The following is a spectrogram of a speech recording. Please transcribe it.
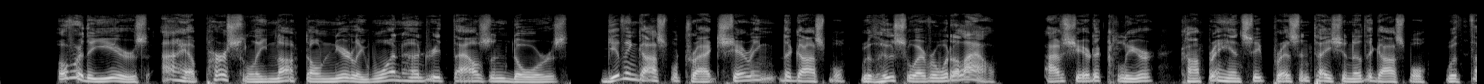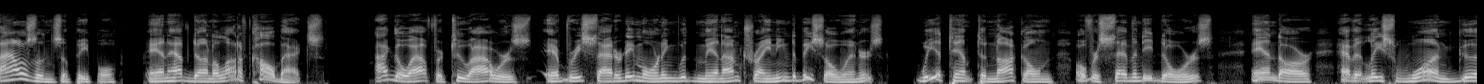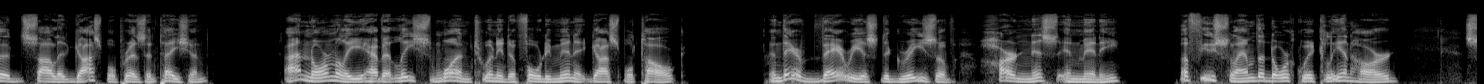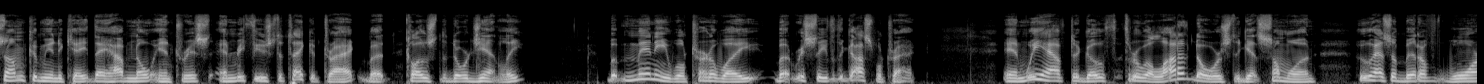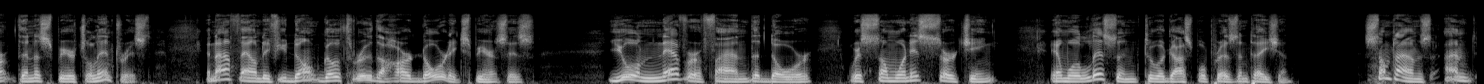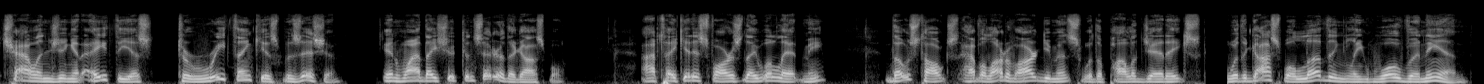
Over the years, I have personally knocked on nearly 100,000 doors, giving gospel tracts, sharing the gospel with whosoever would allow. I've shared a clear, comprehensive presentation of the gospel with thousands of people and have done a lot of callbacks. I go out for two hours every Saturday morning with men I'm training to be soul winners. We attempt to knock on over 70 doors and or have at least one good solid gospel presentation. I normally have at least one 20 to 40 minute gospel talk. And there are various degrees of hardness in many. A few slam the door quickly and hard. Some communicate they have no interest and refuse to take a tract, but close the door gently. But many will turn away but receive the gospel tract. And we have to go through a lot of doors to get someone who has a bit of warmth and a spiritual interest. And I found if you don't go through the hard door experiences, you'll never find the door where someone is searching and will listen to a gospel presentation. Sometimes I'm challenging an atheist to rethink his position and why they should consider the gospel. I take it as far as they will let me, those talks have a lot of arguments with apologetics, with the gospel lovingly woven in.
